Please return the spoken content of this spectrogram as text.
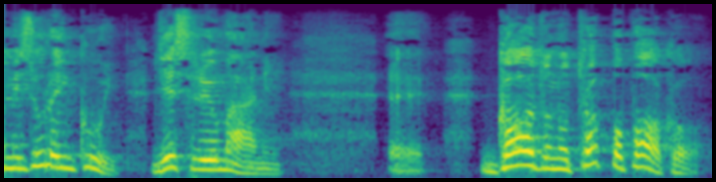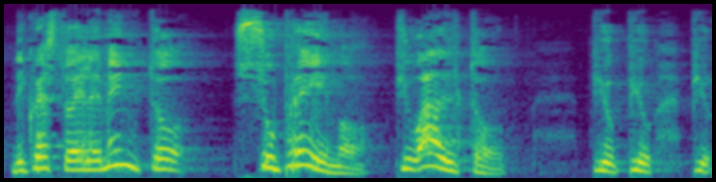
misura in cui gli esseri umani eh, godono troppo poco di questo elemento supremo, più alto, più, più, più,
